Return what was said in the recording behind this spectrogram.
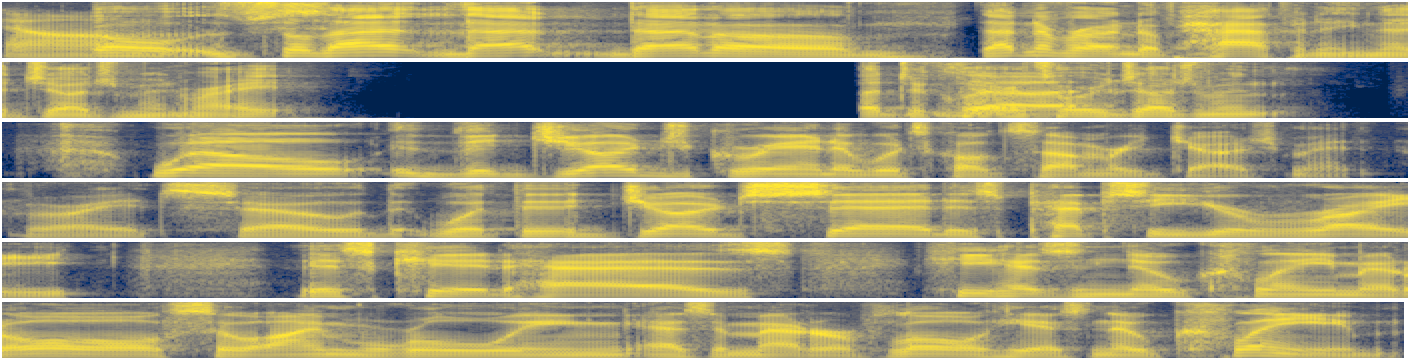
Um, Oh, so that that that um that never ended up happening. That judgment, right? That declaratory judgment. Well, the judge granted what's called summary judgment, right? So th- what the judge said is, Pepsi, you're right. This kid has he has no claim at all. So I'm ruling as a matter of law, he has no claim.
